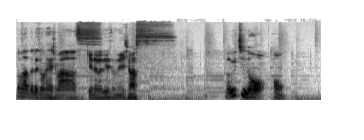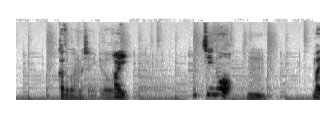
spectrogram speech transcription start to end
どうもナダです。お願いします。ケイタラです。お願いします。まあ、うちのうん。家族の話やねんけど、はい。うちの、うんまあ、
